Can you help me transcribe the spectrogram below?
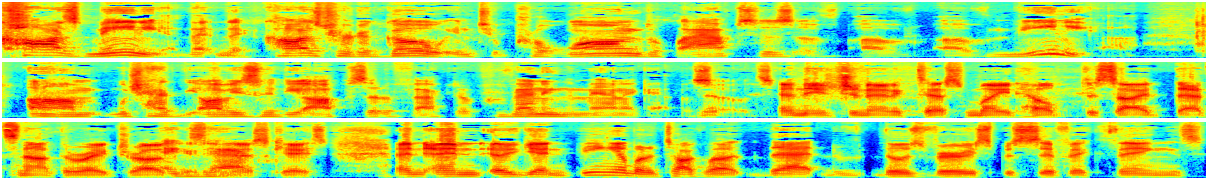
caused mania that, that caused her to go into prolonged lapses of, of, of mania um, which had the, obviously the opposite effect of preventing the manic episodes yeah. and these genetic tests might help decide that's not the right drug exactly. in this case and and again being able to talk about that those very specific things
